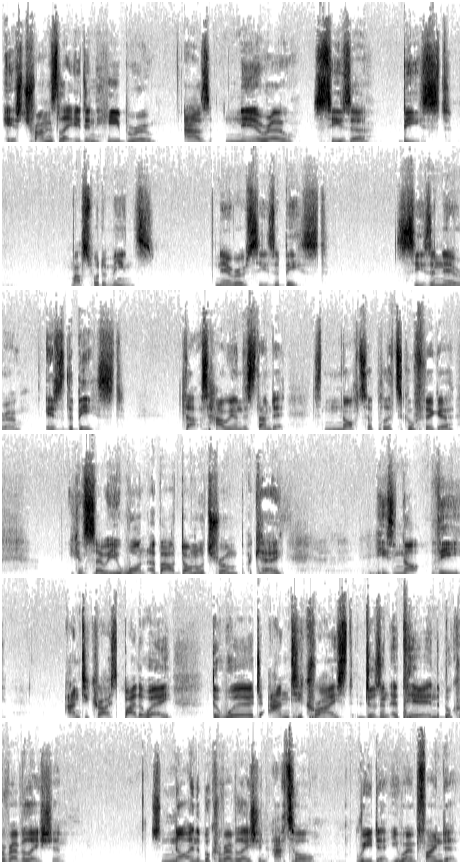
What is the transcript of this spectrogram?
It's translated in Hebrew as Nero Caesar Beast. That's what it means. Nero Caesar Beast. Caesar Nero is the beast. That's how we understand it. It's not a political figure. You can say what you want about Donald Trump, okay? He's not the Antichrist. By the way, the word Antichrist doesn't appear in the book of Revelation. It's not in the book of Revelation at all. Read it, you won't find it.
